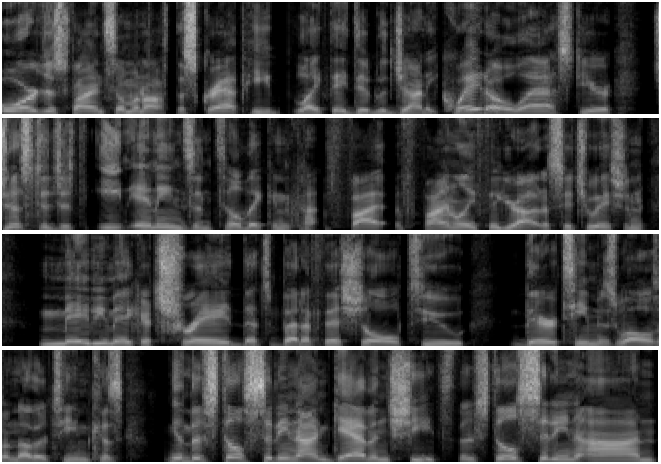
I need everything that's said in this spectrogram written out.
or just find someone off the scrap heap like they did with Johnny Cueto last year, just to just eat innings until they can fi- finally figure out a situation, maybe make a trade that's beneficial to their team as well as another team. Because you know they're still sitting on Gavin Sheets, they're still sitting on.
